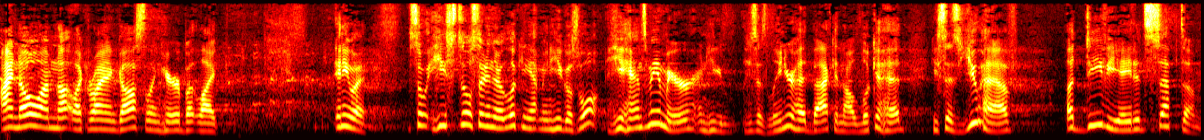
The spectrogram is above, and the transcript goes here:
I know I'm not like Ryan Gosling here, but like, anyway, so he's still sitting there looking at me and he goes, Well, he hands me a mirror and he, he says, Lean your head back and I'll look ahead. He says, You have a deviated septum,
